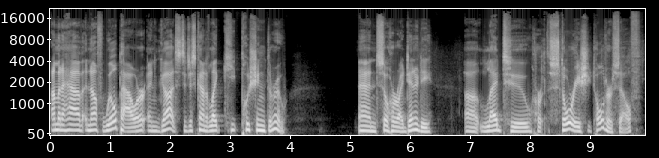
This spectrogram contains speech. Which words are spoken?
I'm gonna have enough willpower and guts to just kind of like keep pushing through. And so her identity uh, led to her the story she told herself,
